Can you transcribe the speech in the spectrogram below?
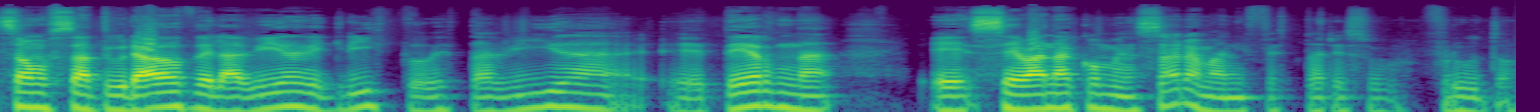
somos saturados de la vida de Cristo, de esta vida eterna, eh, se van a comenzar a manifestar esos frutos.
